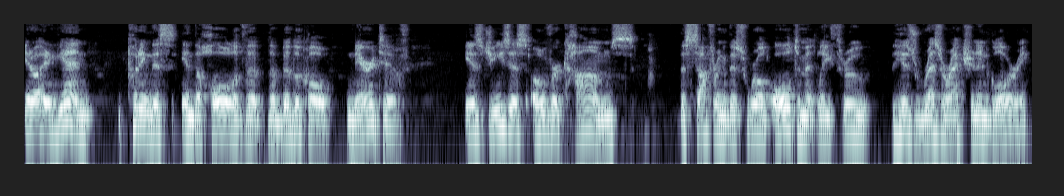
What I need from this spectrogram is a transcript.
you know, and again, putting this in the whole of the, the biblical narrative is Jesus overcomes the suffering of this world ultimately through his resurrection and glory.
